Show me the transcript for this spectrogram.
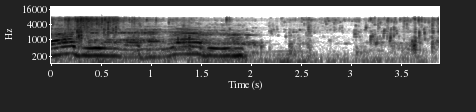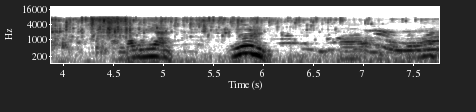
Gading, gading, gading. Ang galing yan. Yun. Tulungan.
